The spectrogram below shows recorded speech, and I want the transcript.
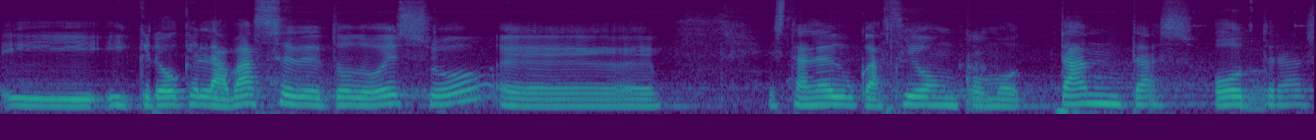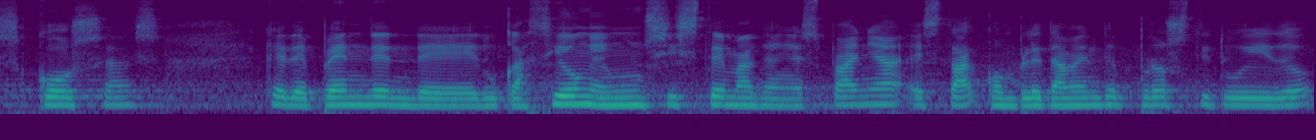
y, y creo que la base de todo eso eh, está en la educación, como tantas otras cosas que dependen de educación en un sistema que en España está completamente prostituido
